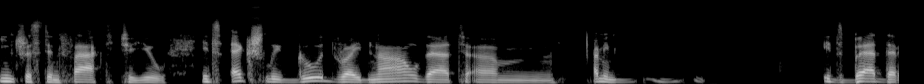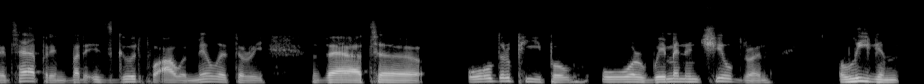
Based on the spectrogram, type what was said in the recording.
interesting fact to you. It's actually good right now that um, I mean it's bad that it's happening, but it's good for our military that uh, older people or women and children leaving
